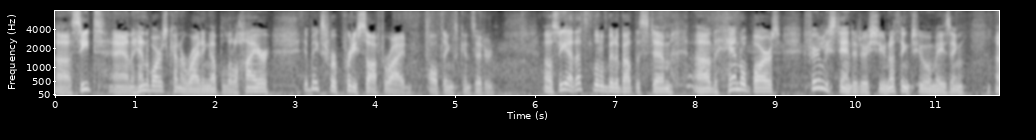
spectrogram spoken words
uh, seat and the handlebars kind of riding up a little higher, it makes for a pretty soft ride, all things considered. Uh, so yeah, that's a little bit about the stem. Uh, the handlebars, fairly standard issue, nothing too amazing uh,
